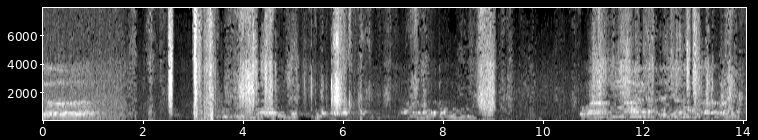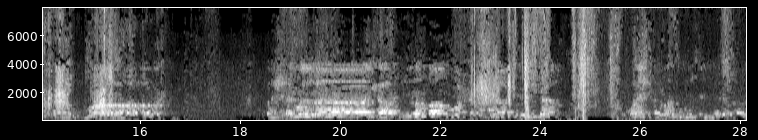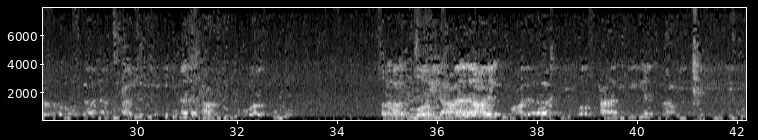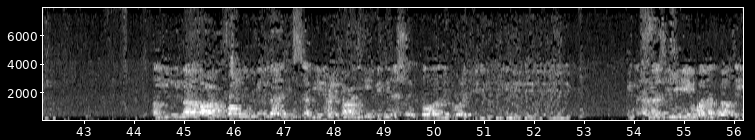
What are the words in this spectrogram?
Love. أما بعد فأعوذ بالله السميع العليم من الشيطان الرجيم. من همزه ونفخه.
